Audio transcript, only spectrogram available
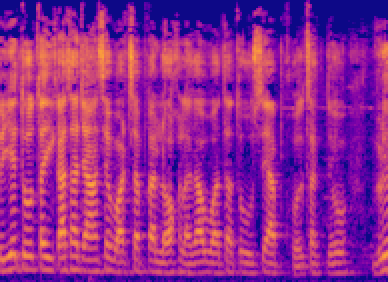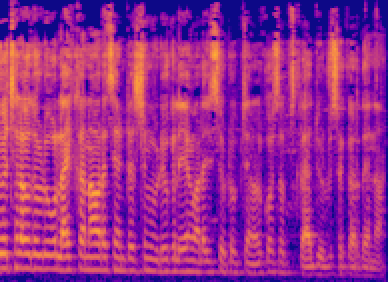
तो ये दो तरीका था जहाँ से व्हाट्सअप का लॉक लगा हुआ था तो उसे आप खोल सकते हो। वीडियो अच्छा लगा तो वीडियो को लाइक करना और ऐसे इंटरेस्टिंग वीडियो के लिए हमारे इस यूट्यूब चैनल को सब्सक्राइब ज़रूर से कर देना।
